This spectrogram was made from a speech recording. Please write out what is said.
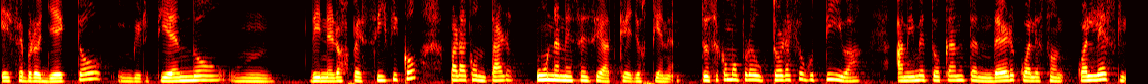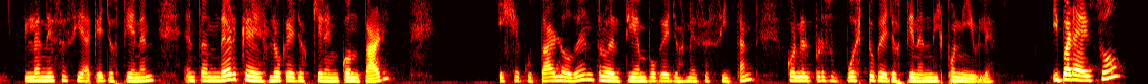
ese proyecto, invirtiendo un dinero específico para contar una necesidad que ellos tienen. Entonces, como productora ejecutiva, a mí me toca entender cuáles son, cuál es la necesidad que ellos tienen, entender qué es lo que ellos quieren contar, ejecutarlo dentro del tiempo que ellos necesitan, con el presupuesto que ellos tienen disponible. Y para eso,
